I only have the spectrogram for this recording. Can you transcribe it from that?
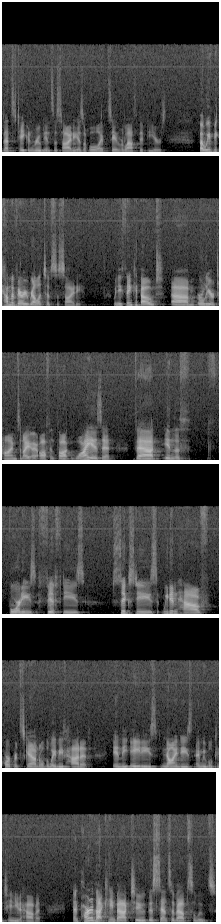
that's taken root in society as a whole, I'd say, over the last 50 years. But we've become a very relative society. When you think about um, earlier times, and I, I, often thought, why is it that in the 40s, 50s, 60s, we didn't have corporate scandal the way we've had it in the 80s, 90s, and we will continue to have it. And part of that came back to this sense of absolutes.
